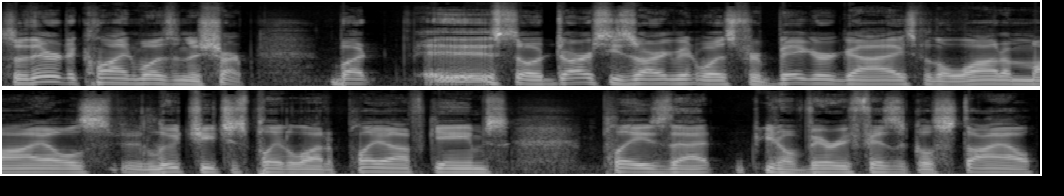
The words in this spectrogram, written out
So their decline wasn't as sharp. But uh, so Darcy's argument was for bigger guys with a lot of miles. Lucic has played a lot of playoff games, plays that, you know, very physical style,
